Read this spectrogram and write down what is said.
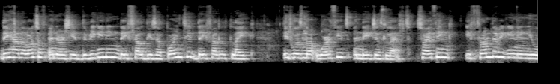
they had a lot of energy at the beginning. They felt disappointed. They felt like it was not worth it and they just left. So I think if from the beginning you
